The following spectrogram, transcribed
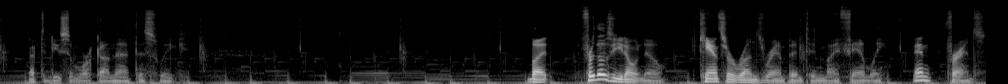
I have to do some work on that this week. But for those of you don't know, cancer runs rampant in my family and friends.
